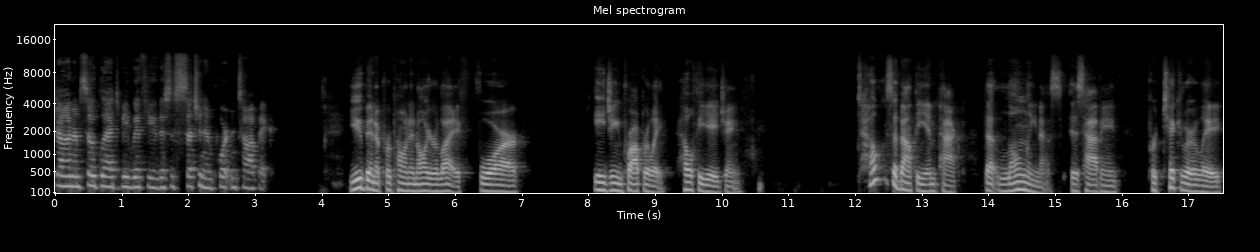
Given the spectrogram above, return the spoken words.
John, I'm so glad to be with you. This is such an important topic. You've been a proponent all your life for aging properly, healthy aging, Tell us about the impact that loneliness is having, particularly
